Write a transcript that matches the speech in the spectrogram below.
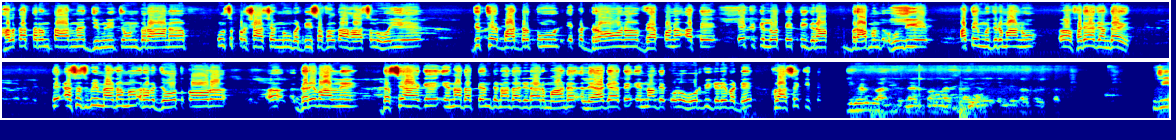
ਹਲਕਾ ਤਰਨਤਾਰਨ ਜਿਮਨੀ ਚੋਣ ਦੌਰਾਨ ਪੁਲਿਸ ਪ੍ਰਸ਼ਾਸਨ ਨੂੰ ਵੱਡੀ ਸਫਲਤਾ ਹਾਸਲ ਹੋਈ ਏ, ਜਿੱਥੇ ਬਾਰਡਰ ਤੋਂ ਇੱਕ ਡਰੋਨ, ਵੈਪਨ ਅਤੇ 1 ਕਿਲੋ 33 ਗ੍ਰਾਮ ਬਰਾਮਦ ਹੁੰਦੀ ਏ ਅਤੇ ਮੁਜਰਮਾਂ ਨੂੰ ਫੜਿਆ ਜਾਂਦਾ ਏ। ਤੇ ਐਸਐਸਪੀ ਮੈਡਮ ਰਵਜੋਤ ਕੌਰ ਗਰੇਵਾਲ ਨੇ ਦੱਸਿਆ ਹੈ ਕਿ ਇਹਨਾਂ ਦਾ 3 ਦਿਨਾਂ ਦਾ ਜਿਹੜਾ ਰਿਮਾਂਡ ਲਿਆ ਗਿਆ ਤੇ ਇਹਨਾਂ ਦੇ ਕੋਲ ਹੋਰ ਵੀ ਜਿਹੜੇ ਵੱਡੇ ਖੁਲਾਸੇ ਕੀਤੇ ਜੀ ਅੱਜ ਪ੍ਰੈਸ ਕਾਨਫਰੰਸ ਲਾਈ ਗਈ ਇਹਦੇ ਪਰਪਸ ਜੀ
